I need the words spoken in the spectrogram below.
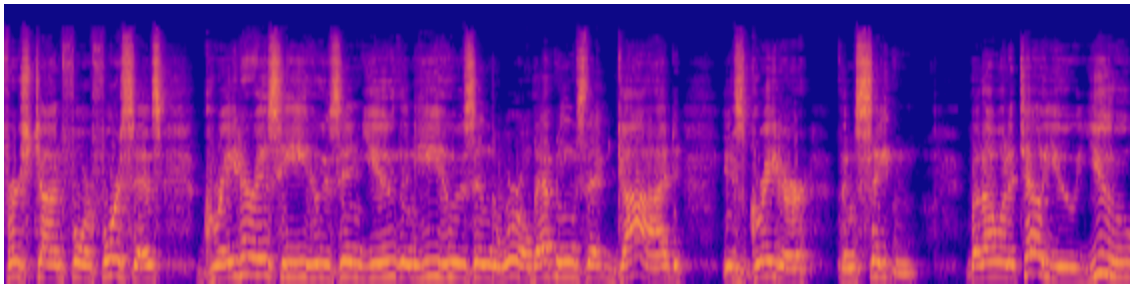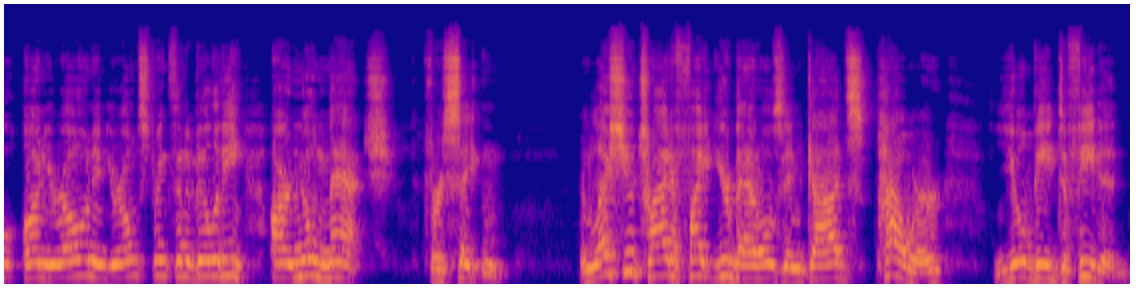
1 John 4 4 says, Greater is he who's in you than he who is in the world. That means that God is greater than Satan. But I want to tell you, you on your own and your own strength and ability are no match for Satan. Unless you try to fight your battles in God's power, you'll be defeated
